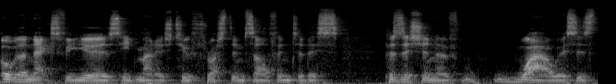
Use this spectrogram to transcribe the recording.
over the next few years, he'd managed to thrust himself into this position of, wow, this is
